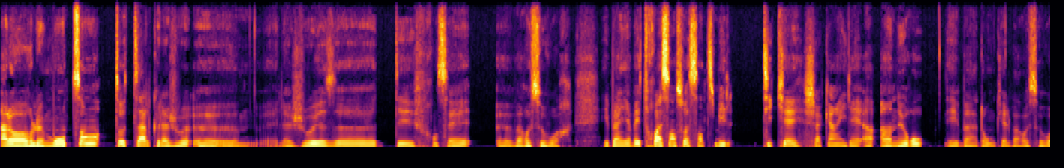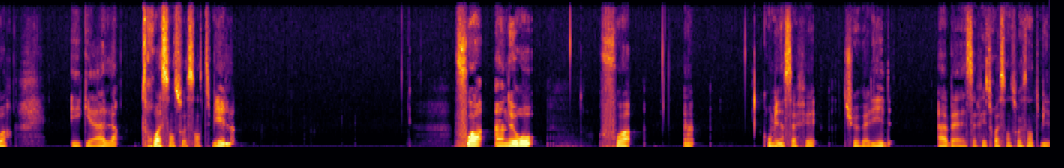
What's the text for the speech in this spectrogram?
Alors, le montant total que la, euh, joueuse des Français euh, va recevoir. Eh bien, il y avait 360 000 tickets. Chacun, il est à 1 euro. Et eh bien, donc, elle va recevoir égal 360 000 fois 1 euro fois 1. Combien ça fait? Je valide. Ah ben ça fait 360 000.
